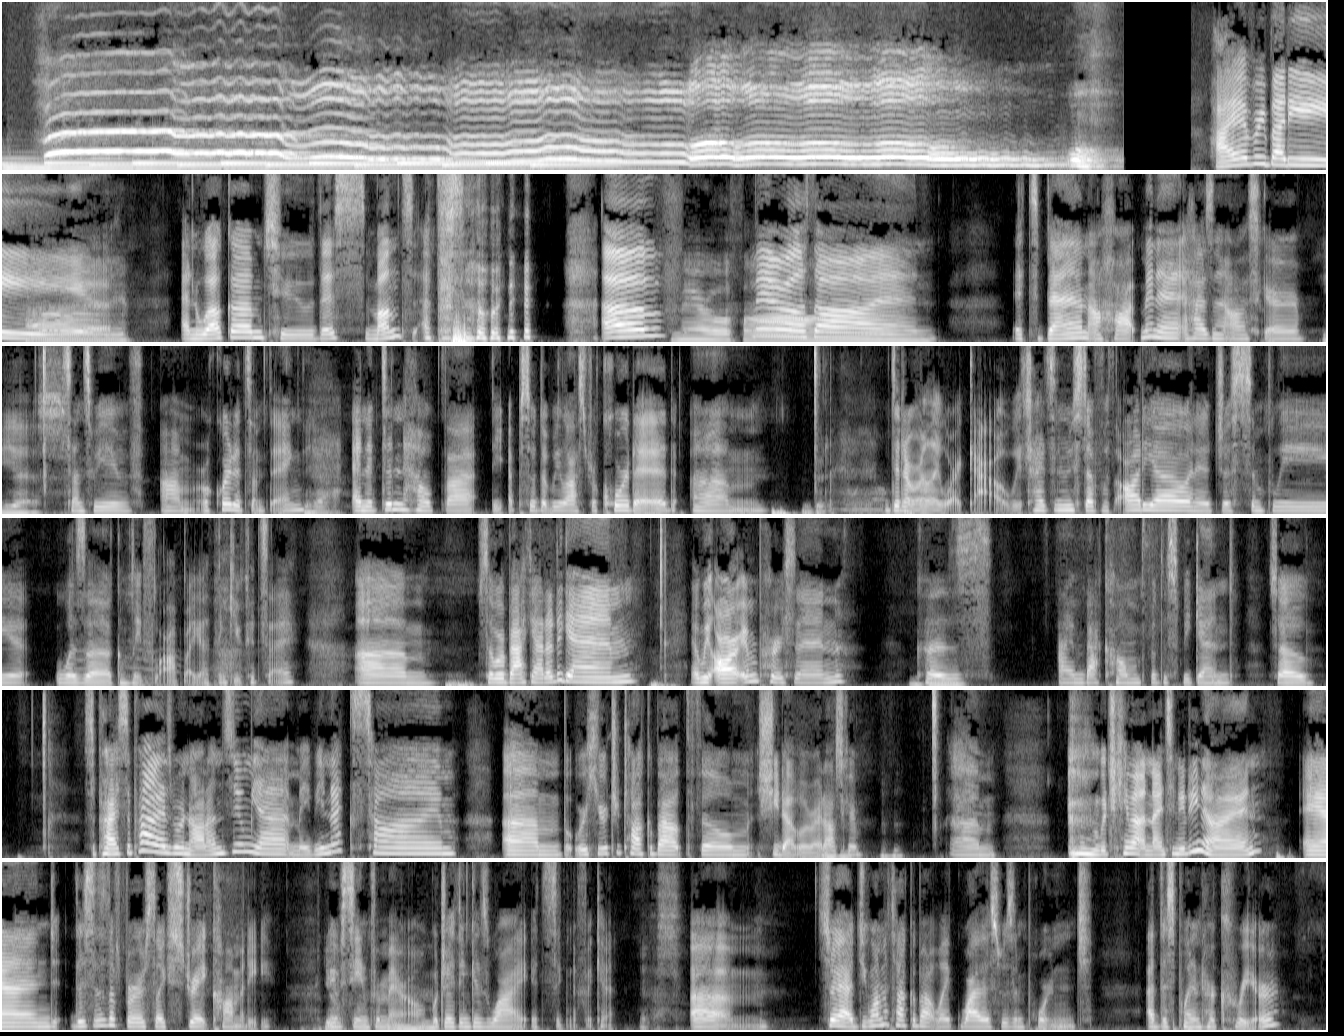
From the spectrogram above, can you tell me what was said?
Hi, everybody, Hi. and welcome to this month's episode of Marathon. Marathon. It's been a hot minute, hasn't it, Oscar, Yes. since we've um, recorded something. Yeah. And it didn't help that the episode that we last recorded um, Did it really help? didn't really work out. We tried some new stuff with audio, and it just simply was a complete flop. I think you could say. Um, so we're back at it again, and we are in person because I'm back home for this weekend. So, surprise, surprise, we're not on Zoom yet. Maybe next time. Um, but we're here to talk about the film She Devil, right, Oscar? Um, which came out in 1989, and this is the first like straight comedy Yep. we've seen from Meryl, Mhm. which I think is why it's significant. Yes. Um, so yeah, do you want to talk about like why this was important at this point in her career?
